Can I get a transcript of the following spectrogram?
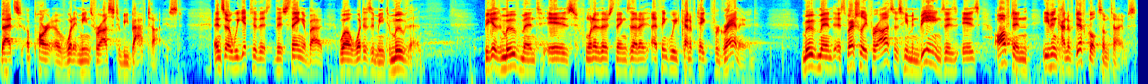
That's a part of what it means for us to be baptized. And so, we get to this, this thing about, well, what does it mean to move then? Because movement is one of those things that I, I, think we kind of take for granted. Movement, especially for us as human beings, is, is often even kind of difficult sometimes.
